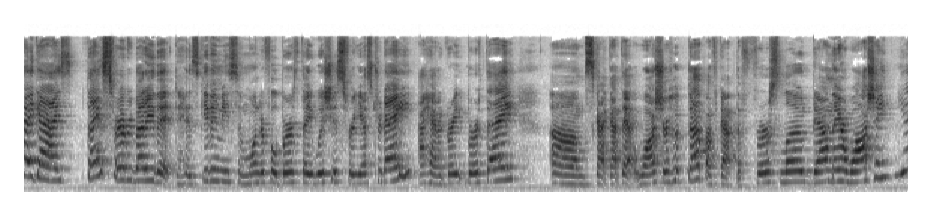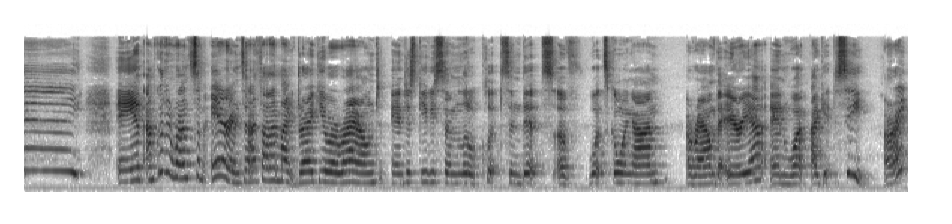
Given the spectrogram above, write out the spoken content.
Hey guys, thanks for everybody that has given me some wonderful birthday wishes for yesterday. I had a great birthday. Um, Scott got that washer hooked up. I've got the first load down there washing. Yay! And I'm going to run some errands and I thought I might drag you around and just give you some little clips and bits of what's going on around the area and what I get to see. All right?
